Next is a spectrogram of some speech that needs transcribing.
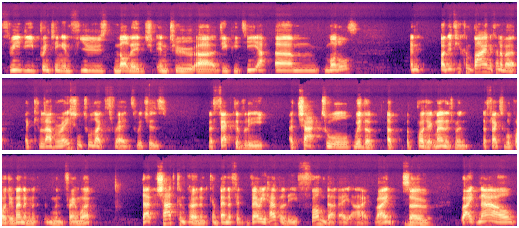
3D printing infused knowledge into uh, GPT um, models. And but if you combine a kind of a, a collaboration tool like Threads, which is effectively a chat tool with a, a, a, project management, a flexible project management framework, that chat component can benefit very heavily from that AI, right? Mm-hmm. So right now,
